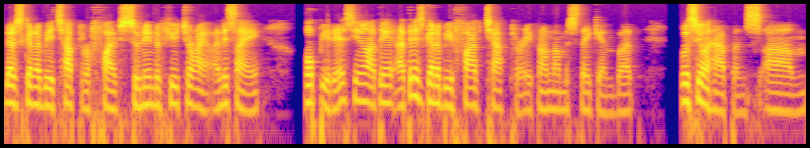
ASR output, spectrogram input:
there's gonna be a chapter five soon in the future. I, at least I hope it is. You know, I think I think it's gonna be five chapter if I'm not mistaken, but we'll see what happens. Um,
